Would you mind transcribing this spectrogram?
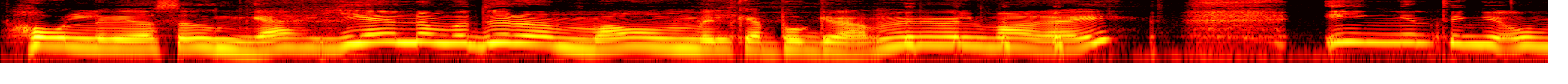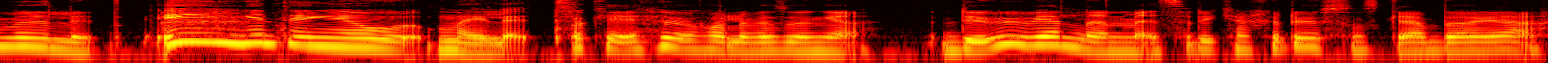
håller vi oss unga? Genom att drömma om vilka program vi vill vara i. Ingenting är omöjligt. Ingenting är omöjligt. Okej, hur håller vi oss unga? Du är ju äldre än mig så det är kanske du som ska börja.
